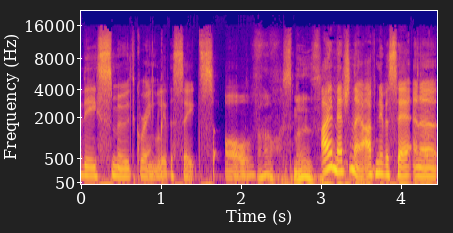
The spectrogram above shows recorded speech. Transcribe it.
the smooth green leather seats of. Oh, smooth. I imagine that. I've never sat in a,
